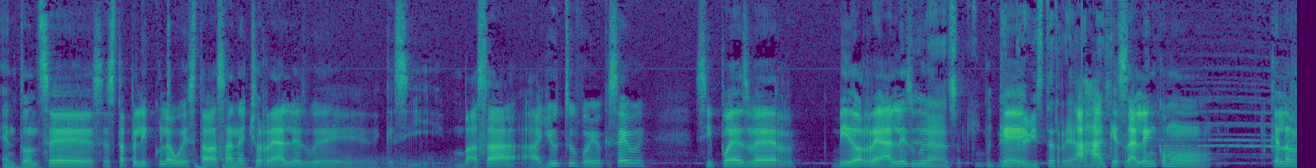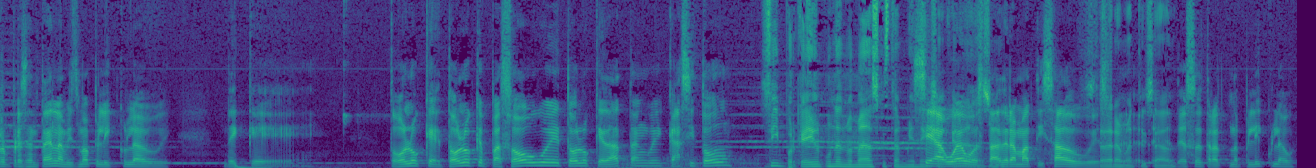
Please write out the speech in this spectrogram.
Entonces, esta película, güey, está basada en hechos reales, güey, de, que si vas a, YouTube o yo qué sé, güey, si puedes ver videos reales, güey. Las entrevistas reales. Ajá, que salen como... que los representan en la misma película, güey. De que... Todo lo que, todo lo que pasó, güey, todo lo que datan, güey, casi todo Sí, porque hay unas mamadas que están bien Sí, a huevo, está dramatizado, güey. Está dramatizado. De, eso se trata una película, güey.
